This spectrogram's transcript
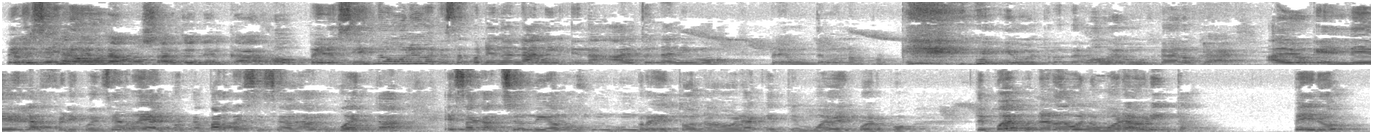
pero si es lo alto en el carro. pero si es lo único que te está poniendo en, en alto en ánimo, preguntémonos por qué, y tratemos de buscar algo que eleve la frecuencia real, porque aparte, si se dan cuenta, esa canción, digamos, un, un reggaetón ahora que te mueve el cuerpo, te puede poner de buen humor ahorita, pero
